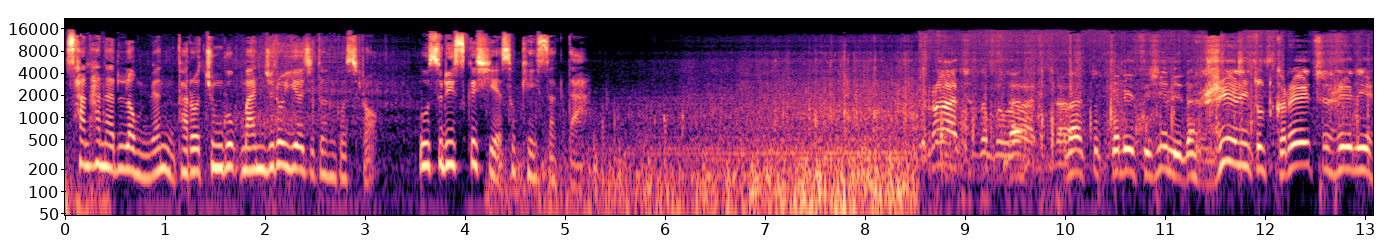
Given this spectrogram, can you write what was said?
산 하나를 넘으면 바로 중국 만주로 이어지던 곳으로 우스리스크시에 속해 있었다. раньше было. Да, тут корейцы жили, да? Жили тут корейцы, жили.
